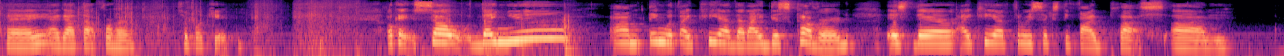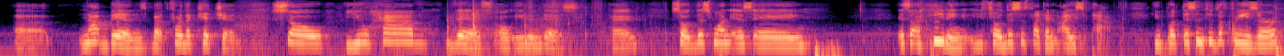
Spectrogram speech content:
okay? I got that for her. Super cute. Okay, so the new um, thing with IKEA that I discovered is their IKEA 365 Plus. Um, uh, not bins, but for the kitchen. So you have this, oh, even this, okay? So this one is a, it's a heating. So this is like an ice pack. You put this into the freezer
